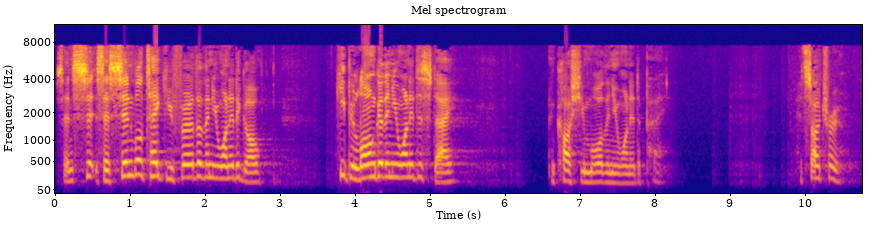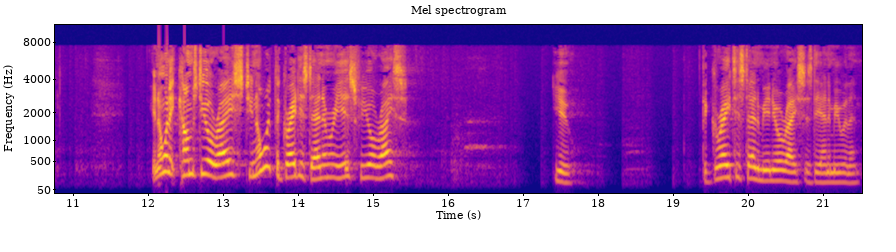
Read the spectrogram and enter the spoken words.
says, says sin will take you further than you wanted to go, keep you longer than you wanted to stay, and cost you more than you wanted to pay. It's so true. You know, when it comes to your race, do you know what the greatest enemy is for your race? You. The greatest enemy in your race is the enemy within.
